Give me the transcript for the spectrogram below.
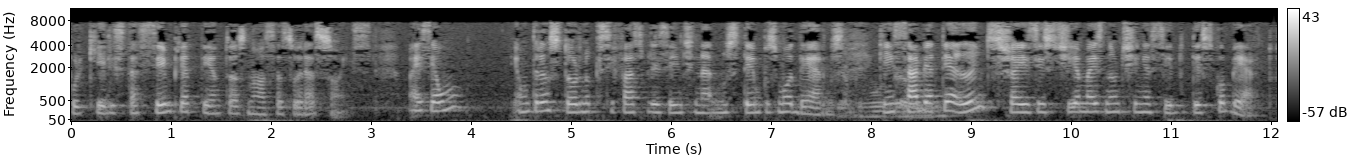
porque Ele está sempre atento às nossas orações. Mas é um é um transtorno que se faz presente na, nos tempos modernos. Quem sabe até antes já existia, mas não tinha sido descoberto.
